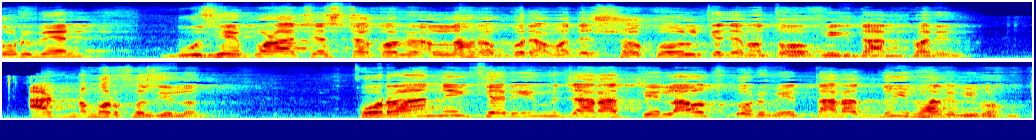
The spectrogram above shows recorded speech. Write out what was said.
করবেন, বুঝে পড়ার চেষ্টা করবেন। আল্লাহ রব্বর আমাদের সকলকে যেন তৌফিক দান করেন। আট নম্বর ফজিলত, কোরআনে করিম যারা তেলাওত করবে, তারা দুই ভাগে বিভক্ত।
